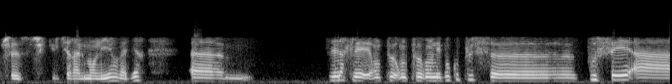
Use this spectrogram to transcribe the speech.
je suis culturellement lié, on va dire. Euh, c'est-à-dire que les- on peut, on peut, on est beaucoup plus euh, poussé à,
